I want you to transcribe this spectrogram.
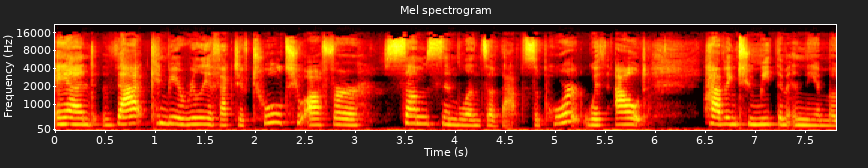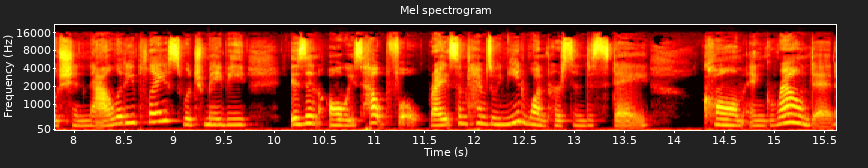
and that can be a really effective tool to offer some semblance of that support without having to meet them in the emotionality place, which maybe isn't always helpful, right? Sometimes we need one person to stay calm and grounded.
